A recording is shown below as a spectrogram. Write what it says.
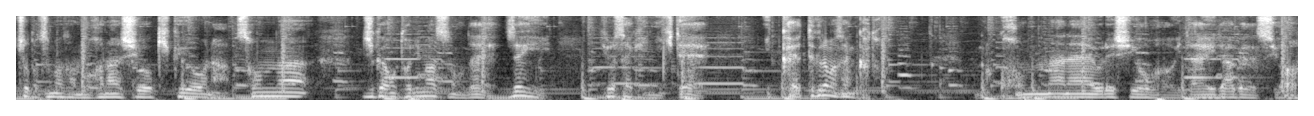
ちょっと妻さんのお話を聞くような、そんな時間を取りますので、ぜひ、弘前に来て、一回やってくれませんかと。こんなね、嬉しいオファーをいただいたわけですよ。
